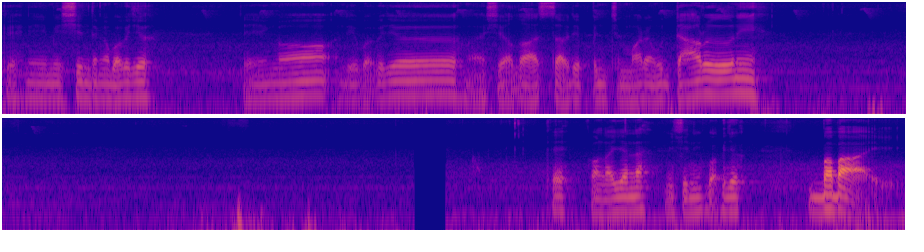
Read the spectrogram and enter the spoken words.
Ok ni mesin tengah buat kerja. Tengok dia buat kerja. Masya Allah asap dia pencemaran udara ni. Ok korang layan lah mesin ni buat kerja. Bye bye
